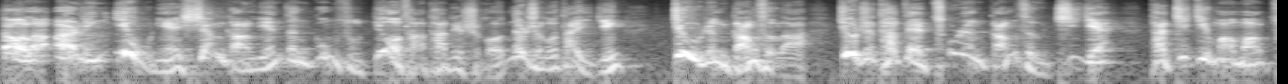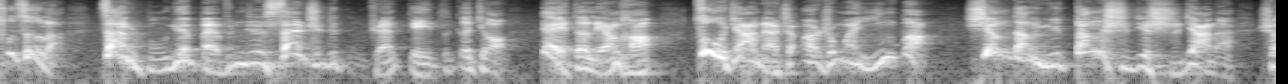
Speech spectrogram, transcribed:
到了二零一五年，香港廉政公署调查他的时候，那时候他已经就任港首了。就是他在出任港首期间，他急急忙忙出售了占股约百分之三十的股权给这个叫戴德梁行，作价呢是二十万英镑，相当于当时的实价呢是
